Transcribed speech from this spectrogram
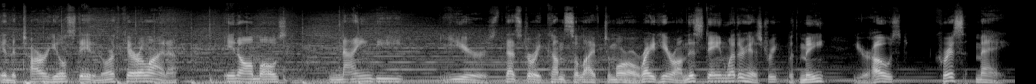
in the Tar Heel state of North Carolina in almost 90 years. That story comes to life tomorrow, right here on This Day in Weather History, with me, your host, Chris May.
